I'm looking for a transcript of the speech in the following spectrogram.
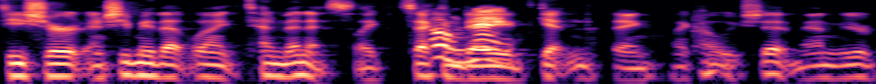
t-shirt, and she made that like 10 minutes. Like second day Oh, nice. getting the thing. Like holy shit, man, you're.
